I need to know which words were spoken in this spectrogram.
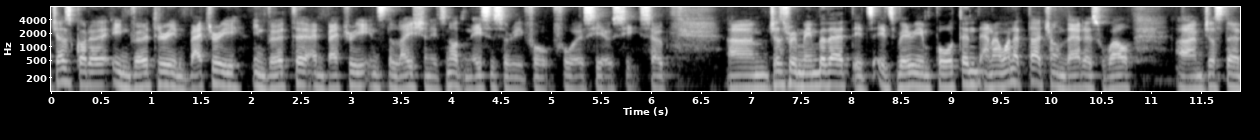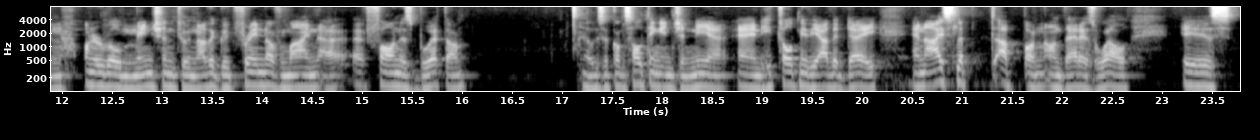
just got an inverter and battery inverter and battery installation, it's not necessary for, for a COC. So um, just remember that it's it's very important. And I want to touch on that as well. Um, just an honorable mention to another good friend of mine, uh, uh Fanus Botha who's a consulting engineer, and he told me the other day, and I slipped up on, on that as well is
